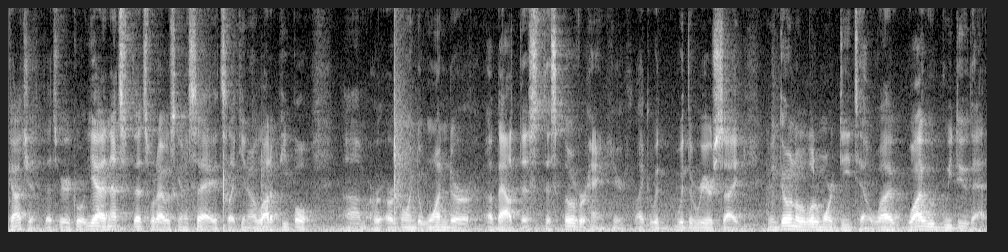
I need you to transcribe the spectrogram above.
Gotcha. That's very cool. Yeah, and that's that's what I was going to say. It's like you know a lot of people um, are, are going to wonder about this this overhang here, like with with the rear sight. I mean, go into a little more detail. Why why would we do that?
